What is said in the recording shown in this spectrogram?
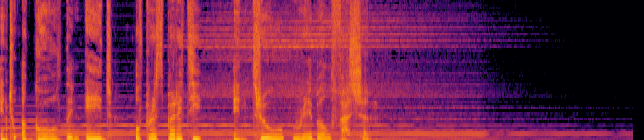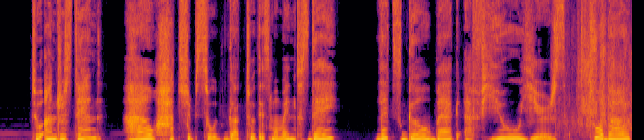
into a golden age of prosperity in true rebel fashion. To understand how Hatshepsut got to this momentous day, let's go back a few years to about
